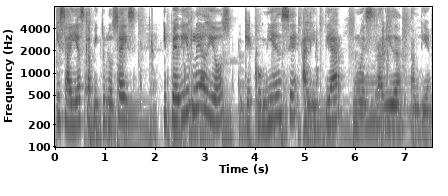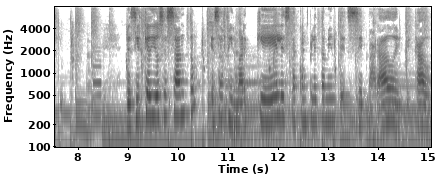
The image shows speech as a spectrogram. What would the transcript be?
Isaías capítulo 6 y pedirle a Dios que comience a limpiar nuestra vida también? Decir que Dios es santo es afirmar que Él está completamente separado del pecado,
